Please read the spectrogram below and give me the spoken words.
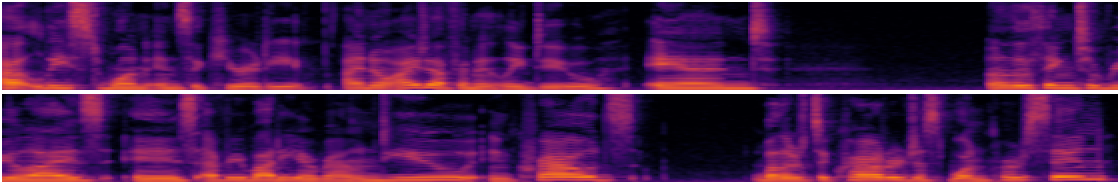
at least one insecurity. I know I definitely do. And another thing to realize is everybody around you in crowds, whether it's a crowd or just one person,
